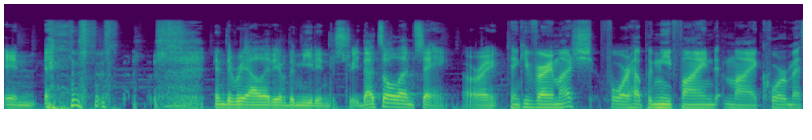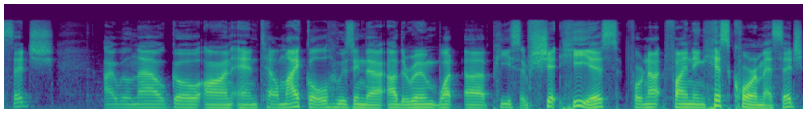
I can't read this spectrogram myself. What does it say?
in in the reality of the meat industry. That's all I'm saying, all right? Thank you very much for helping me find my core message. I will now go on and tell Michael, who's in the other room, what a piece of shit he is for not finding his core message.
